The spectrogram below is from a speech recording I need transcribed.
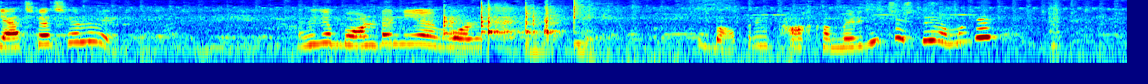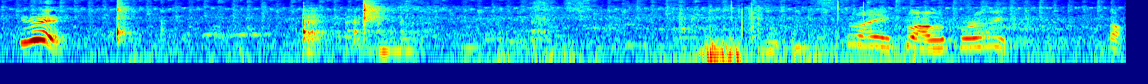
ক্যাচ ক্যাচ খেলবে? এদিকে বলটা নিয়ে বল বাপরে, ধাক্কা মেরে দিচ্ছিস তুই আমাকে? কি রে? একটু আদর করে দি দাও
